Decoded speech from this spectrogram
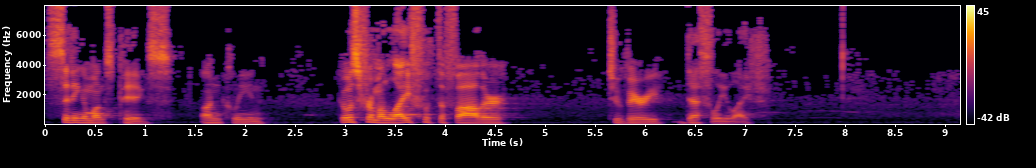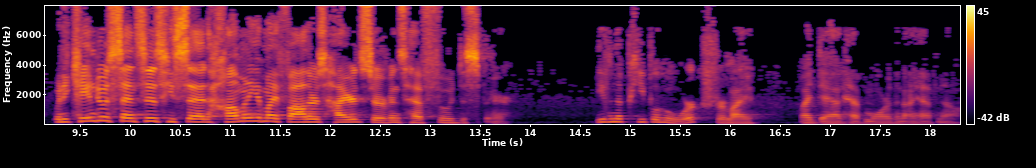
sitting amongst pigs, unclean goes from a life with the Father to very deathly life. When he came to his senses, he said, How many of my father's hired servants have food to spare? Even the people who work for my, my dad have more than I have now.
